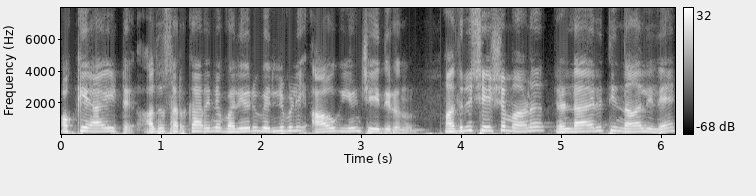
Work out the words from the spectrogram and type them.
ഒക്കെ ആയിട്ട് അത് സർക്കാരിന് വലിയൊരു വെല്ലുവിളി ആവുകയും ചെയ്തിരുന്നു. അതിനുശേഷമാണ് രണ്ടായിരത്തി നാലിലെ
